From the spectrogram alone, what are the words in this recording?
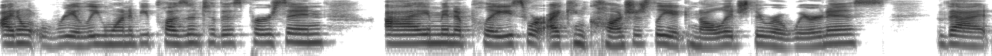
I don't really want to be pleasant to this person, I'm in a place where I can consciously acknowledge through awareness that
